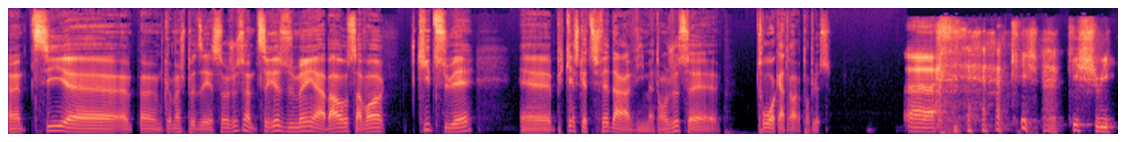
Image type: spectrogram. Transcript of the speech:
un petit. euh, un- un- comment je peux dire ça? Juste un petit résumé à la base, savoir qui tu es, puis qu'est-ce que tu fais dans la vie. Mettons juste 3-4 heures, pas plus. Qui, je- qui je suis?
